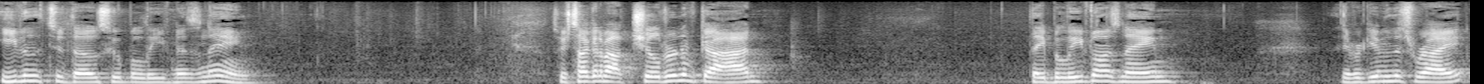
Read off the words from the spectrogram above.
even to those who believe in his name. So he's talking about children of God. They believed on his name. They were given this right.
